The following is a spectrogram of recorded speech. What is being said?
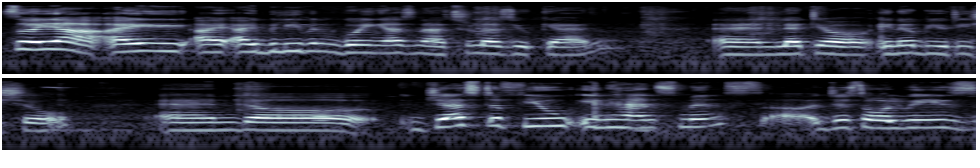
so yeah I, I i believe in going as natural as you can and let your inner beauty show and uh, just a few enhancements uh, just always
